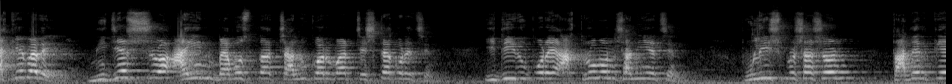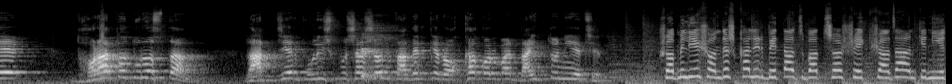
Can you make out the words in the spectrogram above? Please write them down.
একেবারে নিজস্ব আইন ব্যবস্থা চালু করবার চেষ্টা করেছেন ইডির উপরে আক্রমণ সানিয়েছেন পুলিশ প্রশাসন তাদেরকে ধরা তো দূরস্থান, রাজ্যের পুলিশ প্রশাসন তাদেরকে রক্ষা করবার দায়িত্ব নিয়েছেন। সব মিলিয়ে সন্দেশখালীর বেতাজ বাদশাহ শেখ শাহজাহানকে নিয়ে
